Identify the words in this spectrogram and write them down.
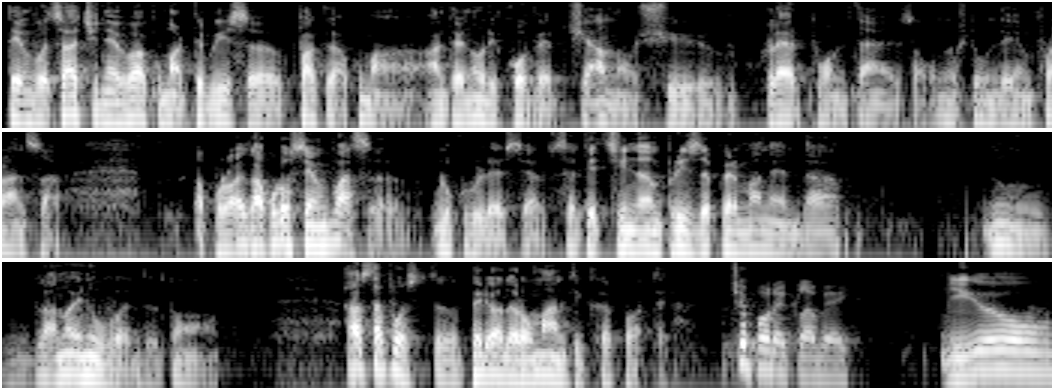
te învăța cineva cum ar trebui să facă acum antrenorii Coverciano și Claire Fontaine sau nu știu unde e în Franța, probabil că acolo se învață lucrurile astea, să te țină în priză permanent, dar nu, la noi nu văd. Nu. Asta a fost perioada romantică, poate. Ce poreclă aveai? Eu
